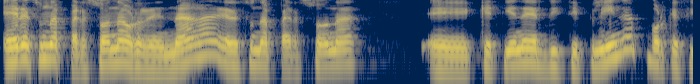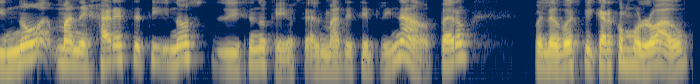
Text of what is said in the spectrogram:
¿Eres una persona ordenada? ¿Eres una persona eh, que tiene disciplina, porque si no manejar este tipo, no estoy diciendo que yo sea el más disciplinado, pero pues les voy a explicar cómo lo hago.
